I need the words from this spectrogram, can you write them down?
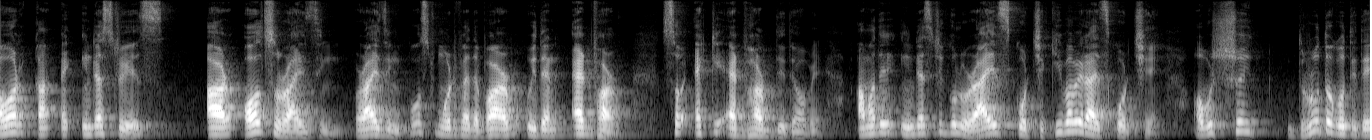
our industries are also rising rising post modify the verb with an adverb so একটি অ্যাডভার্ব দিতে হবে। আমাদের ইন্ডাস্ট্রিগুলো রাইজ করছে, কীভাবে রাইজ করছে? অবশ্যই দ্রুত গতিতে।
